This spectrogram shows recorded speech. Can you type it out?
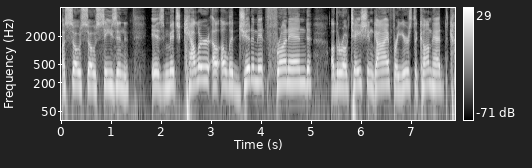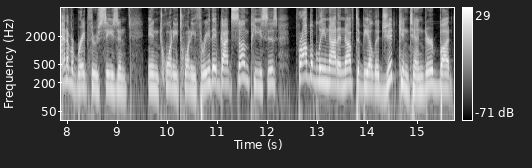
a so-so season? Is Mitch Keller a, a legitimate front end? Of the rotation guy for years to come had kind of a breakthrough season in 2023. They've got some pieces, probably not enough to be a legit contender, but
